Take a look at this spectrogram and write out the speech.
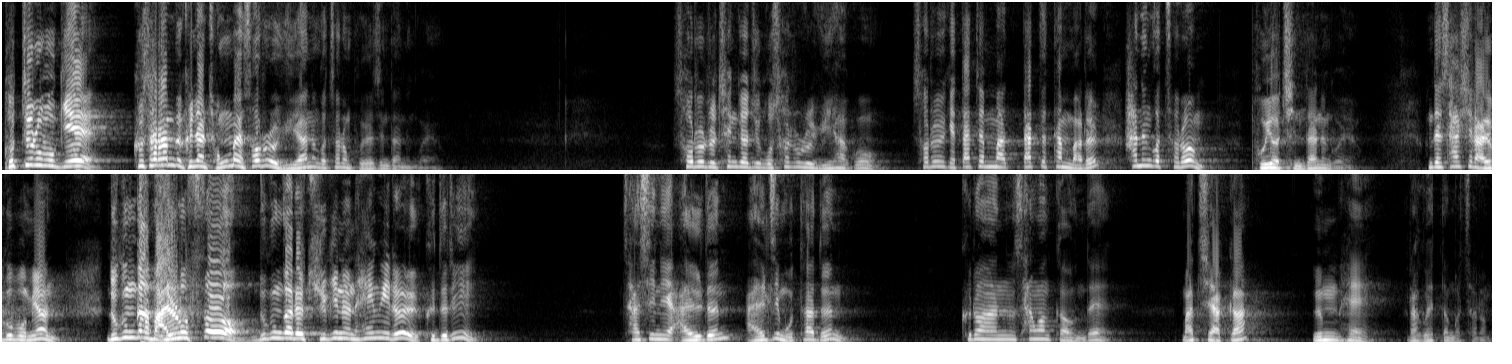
겉으로 보기에 그 사람들 그냥 정말 서로를 위하는 것처럼 보여진다는 거예요. 서로를 챙겨주고 서로를 위하고 서로에게 따뜻한 말을 하는 것처럼 보여진다는 거예요. 근데 사실 알고 보면 누군가 말로써 누군가를 죽이는 행위를 그들이 자신이 알든 알지 못하든 그러한 상황 가운데 마치 아까 음해라고 했던 것처럼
